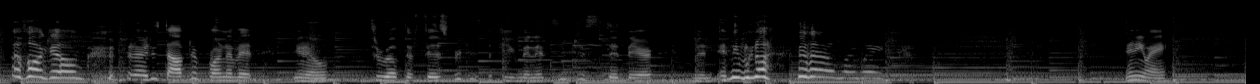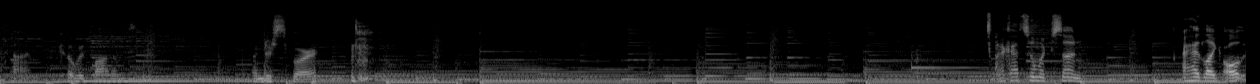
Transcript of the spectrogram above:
I walked home and I just stopped in front of it, you know, threw up the fist for just a few minutes and just stood there and then, and then went on my way. Anyway, time. COVID bottoms. Underscore. I got so much sun. I had like all,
